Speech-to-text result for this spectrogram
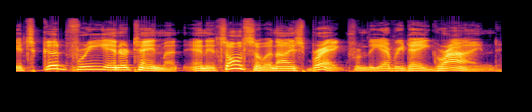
It's good free entertainment, and it's also a nice break from the everyday grind.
